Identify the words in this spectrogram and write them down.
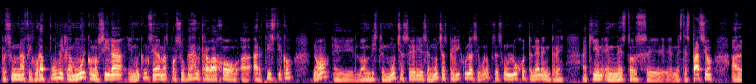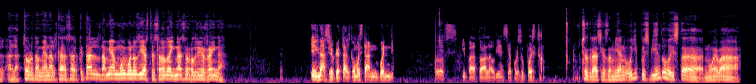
pues una figura pública muy conocida y muy conocida además por su gran trabajo ah, artístico, ¿no? Eh, lo han visto en muchas series, en muchas películas y bueno, pues es un lujo tener entre aquí en, estos eh, en este espacio al, al actor Damián Alcázar. ¿Qué tal, Damián? Muy buenos días. Te saluda Ignacio Rodríguez Reina. Ignacio, ¿qué tal? ¿Cómo están? Buen día todos y para toda la audiencia, por supuesto. Muchas gracias, Damián. Oye, pues viendo esta nueva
